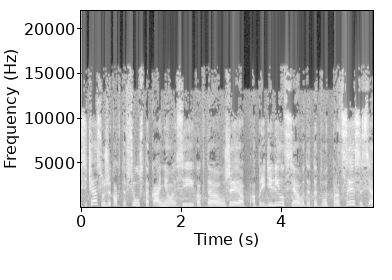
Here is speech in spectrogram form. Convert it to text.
Сейчас уже как-то все устаканилось, и как-то уже определился вот этот вот процесс, и вся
